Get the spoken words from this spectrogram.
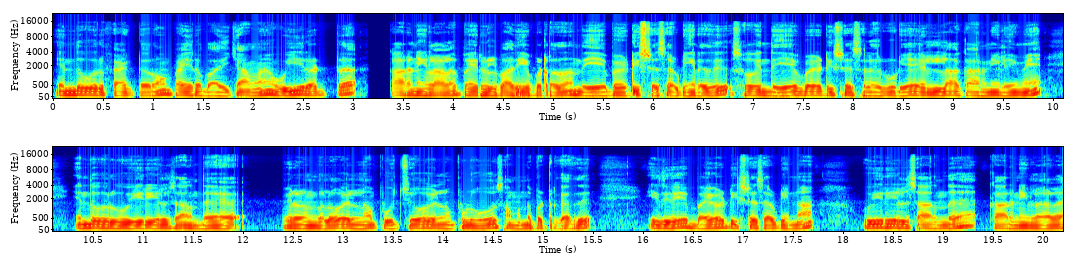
எந்த ஒரு ஃபேக்டரும் பயிரை பாதிக்காமல் உயிரற்ற காரணிகளால் பயிர்கள் பாதிக்கப்படுறது தான் இந்த ஏபயோட்டிக் ஸ்ட்ரெஸ் அப்படிங்கிறது. ஸோ இந்த ஏபயோட்டிக் ஸ்ட்ரெஸ்ஸில் இருக்கக்கூடிய எல்லா காரணிகளையுமே எந்த ஒரு உயிரியல் சார்ந்த விலங்குகளோ இல்லைனா பூச்சியோ இல்லைனா புழுவோ சம்மந்தப்பட்டிருக்காது. இதுவே பயோட்டிக் ஸ்ட்ரெஸ் அப்படின்னா உயிரியல் சார்ந்த காரணிகளால்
